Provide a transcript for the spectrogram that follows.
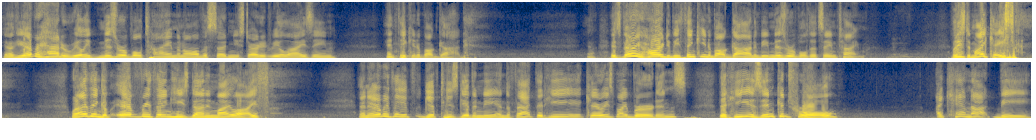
know, have you ever had a really miserable time and all of a sudden you started realizing and thinking about God? it's very hard to be thinking about God and be miserable at the same time. At least in my case. When I think of everything He's done in my life, and every gift He's given me, and the fact that He carries my burdens, that He is in control, I cannot be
